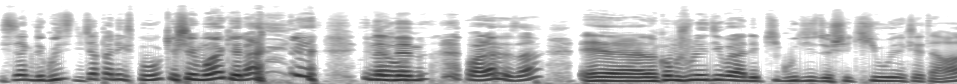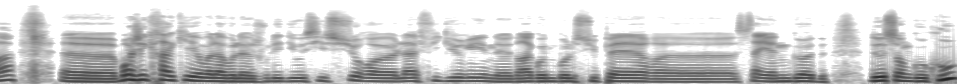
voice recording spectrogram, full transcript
ce sac de goodies du Japan Expo qui est chez moi, qui est là. On a le même. Voilà, c'est ça. Et euh, donc, comme je vous l'ai dit, voilà, des petits goodies de chez Kyo, etc. Euh, moi, j'ai craqué, voilà, voilà, je vous l'ai dit aussi sur euh, la figurine Dragon Ball Super Saiyan God de Sangoku.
